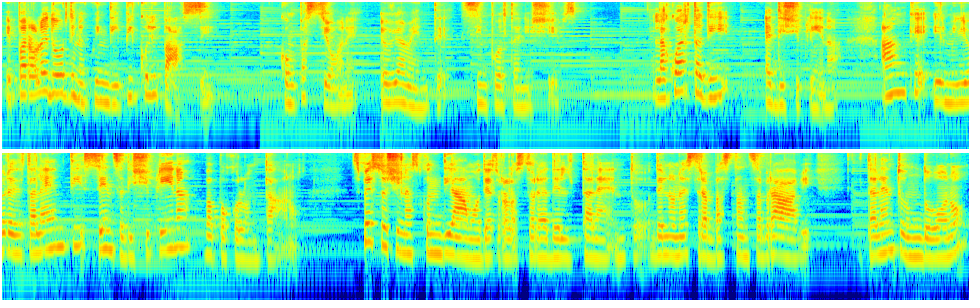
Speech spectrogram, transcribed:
E parole d'ordine quindi piccoli passi, compassione e ovviamente Simple Tiny Shifts. La quarta D è disciplina. Anche il migliore dei talenti senza disciplina va poco lontano. Spesso ci nascondiamo dietro la storia del talento, del non essere abbastanza bravi. Il talento è un dono,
